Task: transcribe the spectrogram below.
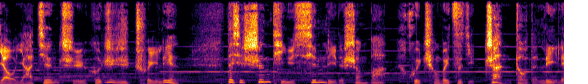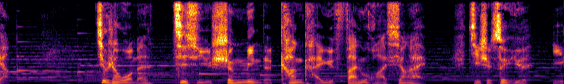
咬牙坚持和日日锤炼。那些身体与心理的伤疤，会成为自己战斗的力量。就让我们继续与生命的慷慨与繁华相爱，即使岁月以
